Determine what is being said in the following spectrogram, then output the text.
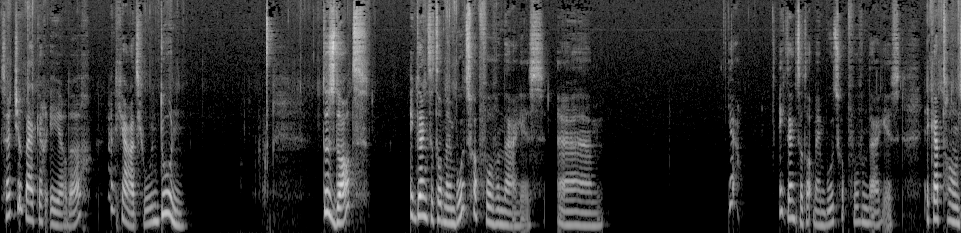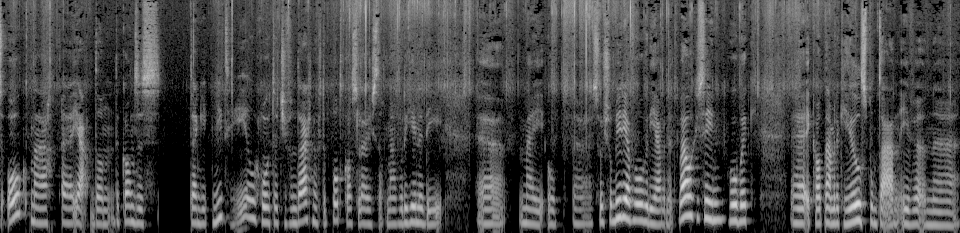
Zet je wekker eerder. En ga het gewoon doen. Dus dat. Ik denk dat dat mijn boodschap voor vandaag is. Ehm, ja, ik denk dat dat mijn boodschap voor vandaag is. Ik heb trouwens ook, maar uh, ja, dan de kans is denk ik niet heel groot dat je vandaag nog de podcast luistert. Maar voor degenen die uh, mij op uh, social media volgen, die hebben het wel gezien, hoop ik. Ik had namelijk heel spontaan even een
